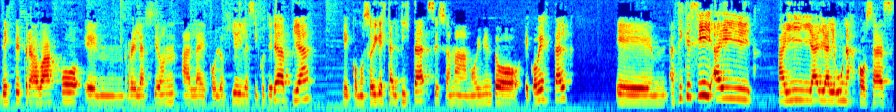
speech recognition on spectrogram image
de este trabajo en relación a la ecología y la psicoterapia, que como soy gestaltista se llama Movimiento Ecogestalt. Eh, así que sí, hay, hay algunas cosas.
